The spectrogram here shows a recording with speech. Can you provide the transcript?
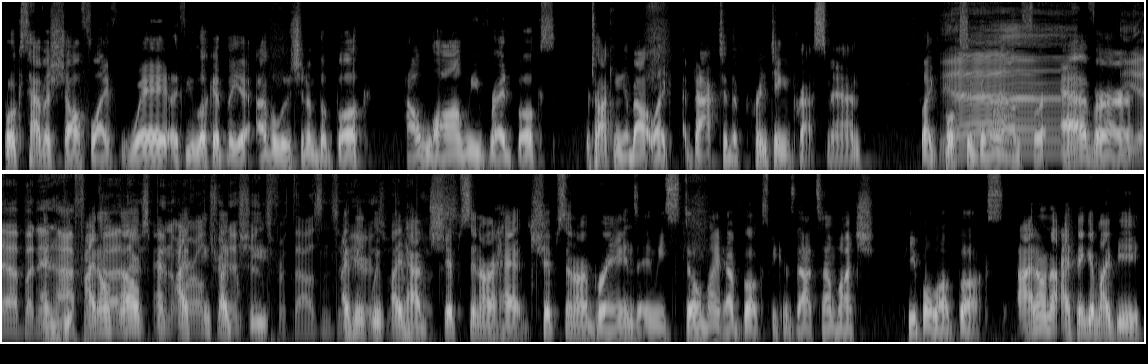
Books have a shelf life way, if you look at the evolution of the book, how long we've read books, we're talking about like back to the printing press, man. Like books have been around forever. Yeah, but in and Africa, I don't know, there's man. been I oral think, like, traditions we- for thousands of years. I think we might have books. chips in our head, chips in our brains, and we still might have books because that's how much people love books. I don't know. I think it might be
